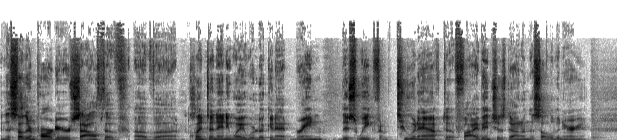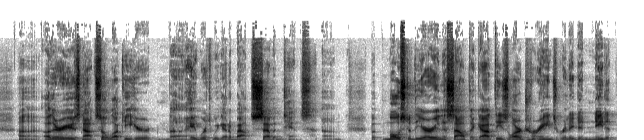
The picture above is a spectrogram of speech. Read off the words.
in the southern part here, south of of uh, Clinton, anyway, we're looking at rain this week from two and a half to five inches down in the Sullivan area. Uh, other areas not so lucky here. Uh, Heyworth, we got about seven tenths. Um, but most of the area in the south that got these large rains really didn't need it.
